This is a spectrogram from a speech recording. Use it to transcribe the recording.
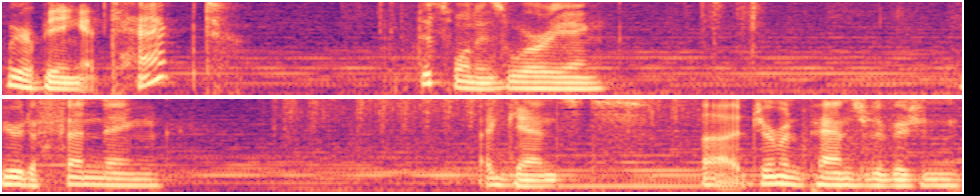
We are being attacked? This one is worrying. You're defending against uh, German Panzer Division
